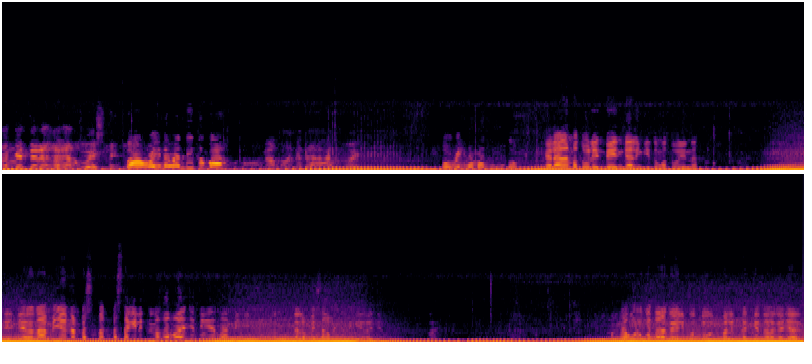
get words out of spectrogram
Ang ganda na angat ko eh. Ba, okay naman dito pa. Napakaganda angat ko eh. Okay naman dito. Kailangan matulin Ben, galing dito matulin na. Tinira namin yan, basta, basta gilid na nakaraan yung tinira namin. Dalawa isa kami tinira niyo. Pag nahulog ka talaga yung likod doon, baliktad ka talaga dyan.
